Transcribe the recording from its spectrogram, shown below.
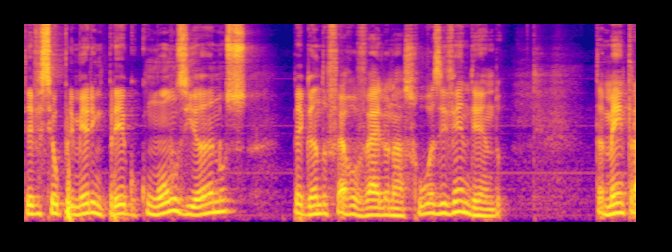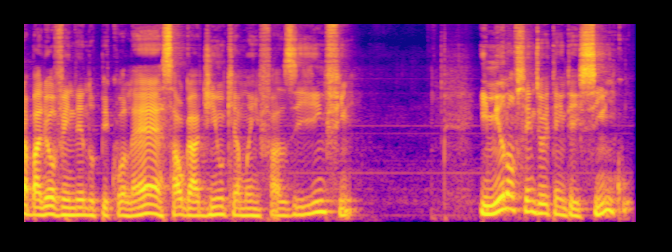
teve seu primeiro emprego com 11 anos, pegando ferro velho nas ruas e vendendo. Também trabalhou vendendo picolé, salgadinho que a mãe fazia, enfim. Em 1985,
